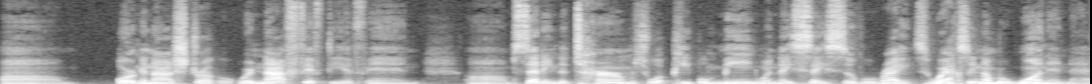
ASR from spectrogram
um, organized struggle. We're not 50th in um, setting the terms what people mean when they say civil rights. We're actually number one in that.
